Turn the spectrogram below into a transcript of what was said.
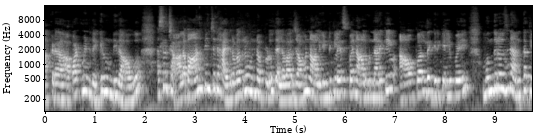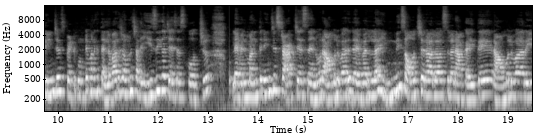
అక్కడ అపార్ట్మెంట్ దగ్గర ఉండేది ఆవు. అసలు చాలా బాగా అనిపించేది హైదరాబాద్లో ఉన్నప్పుడు తెల్లవారుజాము నాలుగింటికి లేసిపోయి నాలుగున్నరకి ఆవు పాలు దగ్గరికి వెళ్ళిపోయి ముందు రోజున అంతా క్లీన్ చేసి పెట్టుకుంటే మనకి తెల్లవారుజామున చాలా ఈజీగా చేసేసుకోవచ్చు. లెవెన్ మంత్ నుంచి స్టార్ట్ చేశాను. రాముల వారి దయ వల్ల ఇన్ని సంవత్సరాలు అసలు నాకైతే రాముల వారి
